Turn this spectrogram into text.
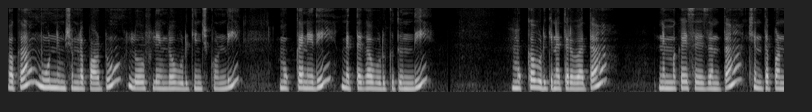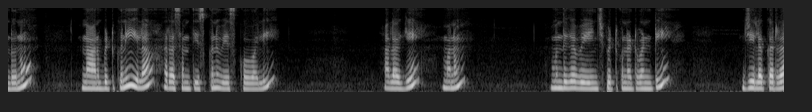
ఒక మూడు నిమిషంల పాటు లో ఫ్లేమ్లో ఉడికించుకోండి. ముక్క అనేది మెత్తగా ఉడుకుతుంది. ముక్క ఉడికిన తర్వాత నిమ్మకాయ సైజ్ అంతా చింతపండును నానబెట్టుకుని ఇలా రసం తీసుకుని వేసుకోవాలి. అలాగే మనం ముందుగా వేయించి పెట్టుకున్నటువంటి జీలకర్ర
